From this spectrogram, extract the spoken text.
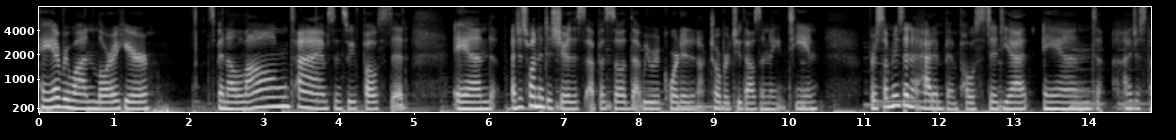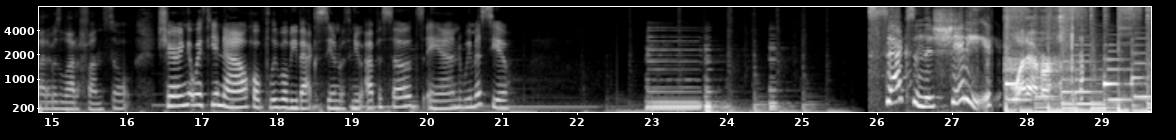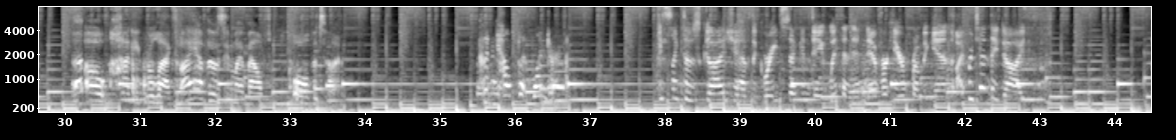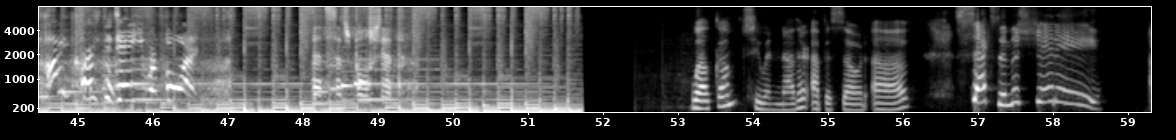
Hey everyone, Laura here. It's been a long time since we've posted, and I just wanted to share this episode that we recorded in October 2019. For some reason, it hadn't been posted yet, and I just thought it was a lot of fun. So, sharing it with you now. Hopefully, we'll be back soon with new episodes, and we miss you. Sex in the shitty. Whatever. Oh, honey, relax. I have those in my mouth all the time. Couldn't help but wonder. It's like those guys you have the great second date with and then never hear from again. I pretend they died. I curse the day you were born. That's such bullshit. Welcome to another episode of Sex in the Shitty.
